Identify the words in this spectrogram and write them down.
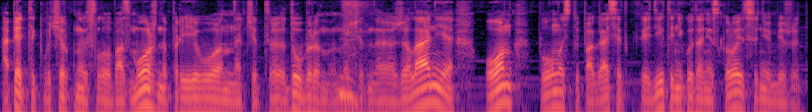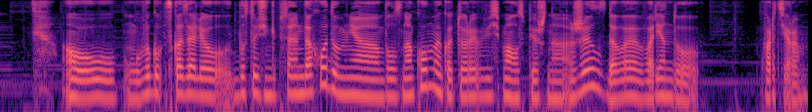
опять-таки подчеркну слово возможно, при его значит, добром значит, желании он полностью погасит кредит и никуда не скроется, не убежит. Вы сказали об источнике постоянного дохода. У меня был знакомый, который весьма успешно жил, сдавая в аренду квартиры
